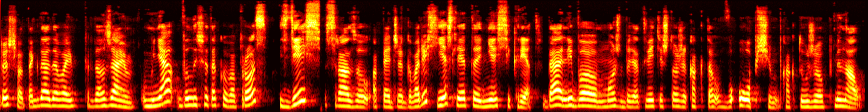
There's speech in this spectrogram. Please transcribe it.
Хорошо, тогда давай продолжаем. У меня был еще такой вопрос. Здесь сразу, опять же, говорюсь, если это не секрет, да, либо, может быть, ответишь тоже как-то в общем, как ты уже упоминал.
